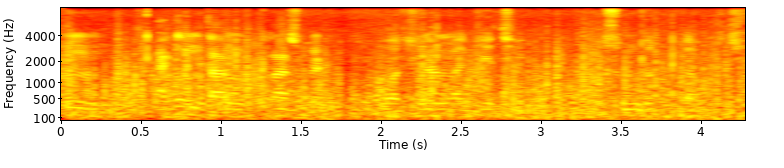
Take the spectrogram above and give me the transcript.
হুম একদম দারুণ ক্লাস প্লেট খুব অরিজিনাল লাগিয়েছি খুব সুন্দর পিক আপ হচ্ছে।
